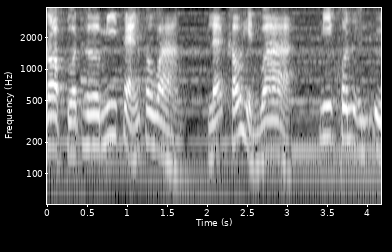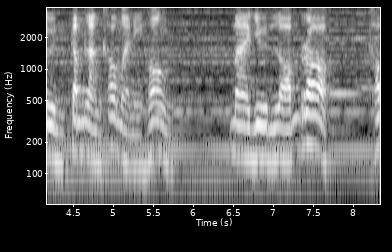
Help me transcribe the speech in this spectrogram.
รอบตัวเธอมีแสงสว่าง และเขาเห็นว่า มีคนอื่นๆกำลังเข้ามาในห้อง มายืนล้อมรอบ เขา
